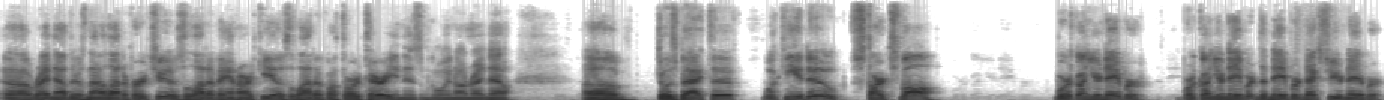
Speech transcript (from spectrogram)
Uh, right now, there's not a lot of virtue. There's a lot of anarchy. There's a lot of authoritarianism going on right now. Um, goes back to what can you do? Start small. Work on your neighbor. Work on your neighbor, the neighbor next to your neighbor.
